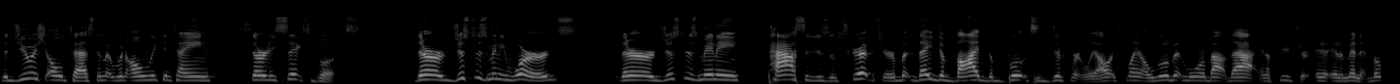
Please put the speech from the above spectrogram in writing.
the Jewish Old Testament would only contain 36 books. There are just as many words, there are just as many passages of scripture, but they divide the books differently. I'll explain a little bit more about that in a future in, in a minute. But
